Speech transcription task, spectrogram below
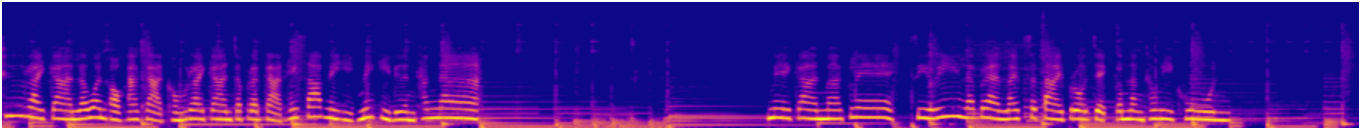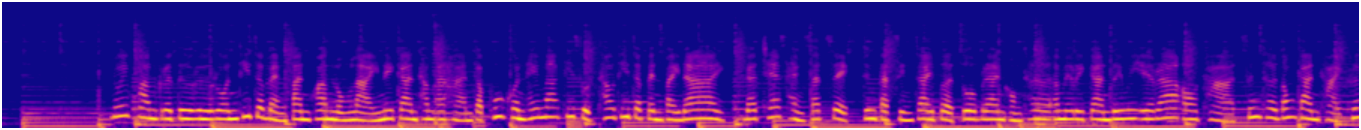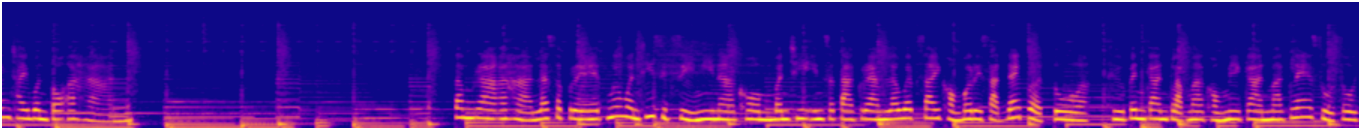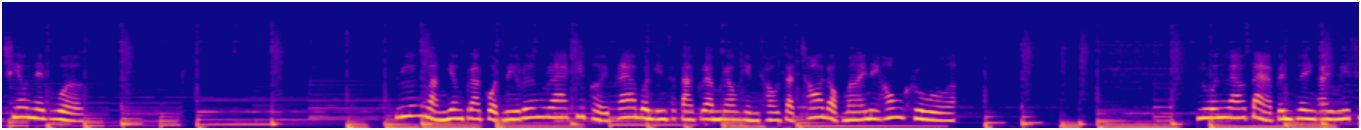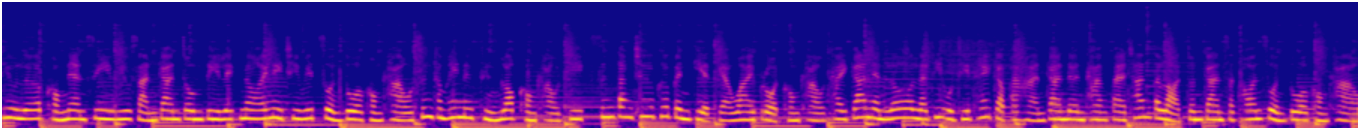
ชื่อรายการและวันออกอากาศของรายการจะประกาศให้ทราบในอีกไม่กี่เดือนข้างหน้า เมกานมาเกลซีรีส์และแบรนด์ไลฟ์สไตล์โปรเจกต์กำลังทวีคูณ ด้วยความกระตือรือร้นที่จะแบ่งปันความหลงไหลในการทำอาหารกับผู้คนให้มากที่สุดเท่าที่จะเป็นไปได้ ดัชเชสแห่งซัตเซกจึงตัดสินใจเปิดตัวแบรนด์ของเธออเมริกันริวิเอร่าออคาดซึ่งเธอต้องการขายเครื่องใช้บนโต๊ะอาหาร ตำราอาหารและสเปรดเมื่อวันที่ 14 มีนาคม บัญชีอินสตาแกรมและเว็บไซต์ของบริษัทได้เปิดตัว ถือเป็นการกลับมาของเมกานมาเกลสู่โซเชียลเน็ตเวิร์กเรื่องหลังยังปรากฏในเรื่องแรกที่เผยแพร่บนอินสตาแกรมเราเห็นเขาจัดช่อดอกไม้ในห้องครัว ล้วนแล้วแต่เป็นเพลง I Wish You Love ของแนนซีวิลสันการโจมตีเล็กน้อยในชีวิตส่วนตัวของเขา ซึ่งทำให้นึกถึงบล็อกของเขาทิก ซึ่งตั้งชื่อเพื่อเป็นเกียรติแก่วายโปรดของเขาไทก้าแนนโล และที่อุทิศให้กับอาหารการเดินทางแฟชั่นตลอดจนการสะท้อนส่วนตัวของเขา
